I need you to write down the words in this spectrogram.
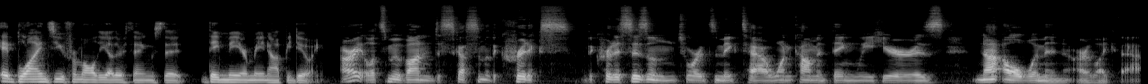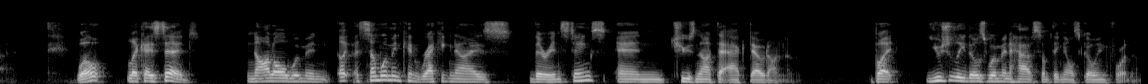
it blinds you from all the other things that they may or may not be doing. All right, let's move on and discuss some of the critics, the criticism towards MGTOW. One common thing we hear is not all women are like that. Well, like I said, not all women, like some women can recognize their instincts and choose not to act out on them. But usually those women have something else going for them,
